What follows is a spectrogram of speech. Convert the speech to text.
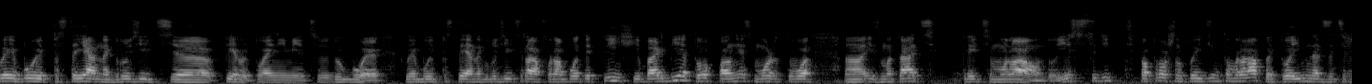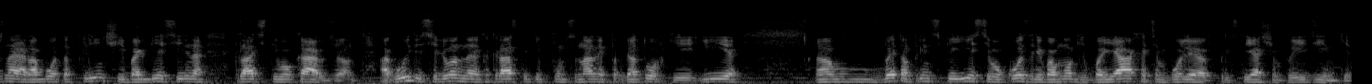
Клей будет постоянно грузить, э, в первой плане имеется в виду боя, Клей будет постоянно грузить Рафу работой в клинче и борьбе, то вполне сможет его э, измотать третьему раунду. Если судить по прошлым поединкам Рафы, то именно затяжная работа в клинче и борьбе сильно тратит его кардио. А Гуида силен как раз-таки в функциональной подготовке. И в этом, в принципе, и есть его козыри во многих боях, а тем более в предстоящем поединке.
